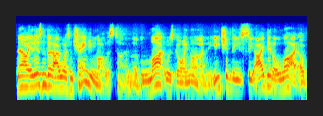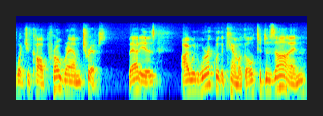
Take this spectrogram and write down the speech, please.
Now, it isn't that I wasn't changing all this time. A lot was going on. Each of these, see, I did a lot of what you call program trips. That is, I would work with a chemical to design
